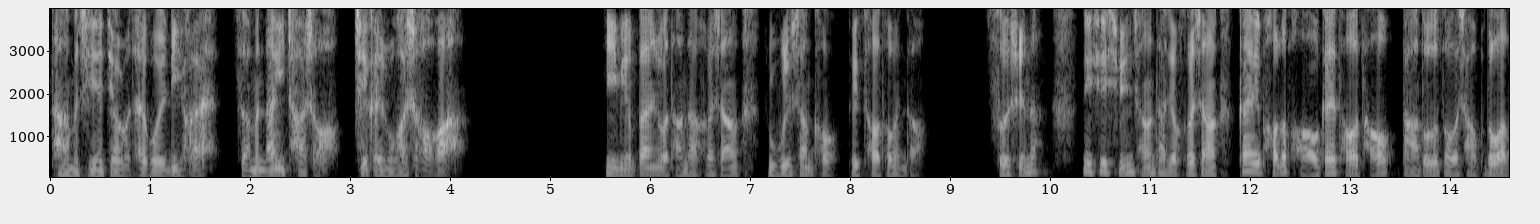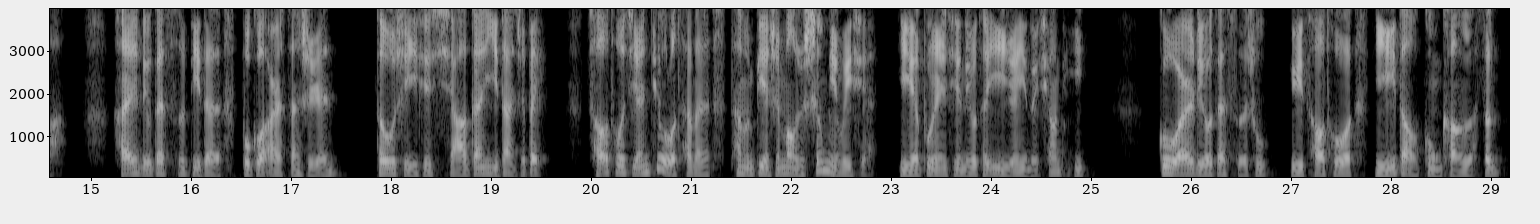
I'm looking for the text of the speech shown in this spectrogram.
他们之间交手太过于厉害，咱们难以插手，这该如何是好啊？一名般若堂大和尚捂着伤口对曹操问道。此时呢，那些寻常的大小和尚该跑的跑，该逃的逃，大多都走的差不多了。还留在此地的不过二三十人，都是一些侠肝义胆之辈。曹操既然救了他们，他们便是冒着生命危险，也不忍心留他一人应对强敌，故而留在此处与曹拓一道共抗恶僧。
